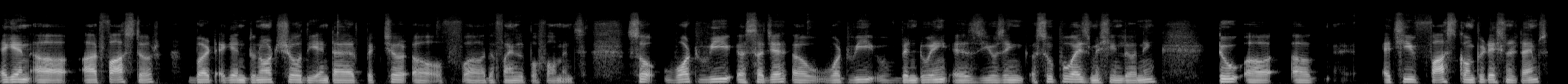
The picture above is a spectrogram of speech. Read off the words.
again, uh, are faster, but again, do not show the entire picture of uh, the final performance. So what we uh, suggest, what we've been doing is using supervised machine learning to uh, uh, achieve fast computational times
